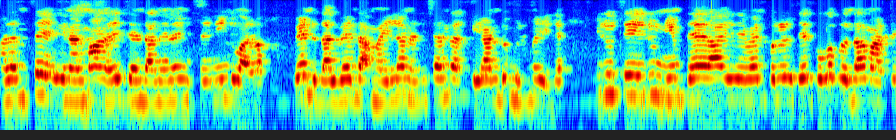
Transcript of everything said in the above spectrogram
மனம் செய்கினால் மானதை சேர்ந்தால் நினைவு நீண்டு வாழ்வார் வேண்டுதல் வேண்டாமை இல்ல நதி சேர்ந்தார்க்கு அண்டும் உண்மை இல்லை. இரு சேரு நீம் தேராயிரவன் பொருள் சேர் புக பிறந்தா மாட்டு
